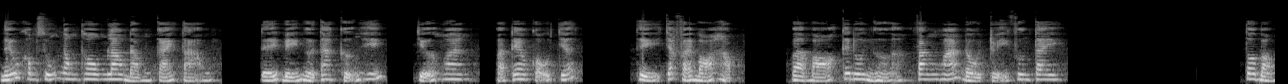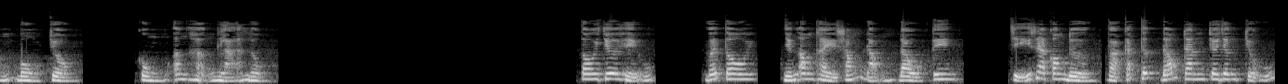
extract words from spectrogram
nếu không xuống nông thôn lao động cải tạo, để bị người ta cưỡng hiếp, chữa hoang và treo cổ chết, thì chắc phải bỏ học và bỏ cái đuôi ngựa văn hóa đồi trụy phương Tây. Tôi bỗng bồn chồn, cùng ân hận lạ lùng. Tôi chưa hiểu, với tôi, những ông thầy sống động đầu tiên chỉ ra con đường và cách thức đấu tranh cho dân chủ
